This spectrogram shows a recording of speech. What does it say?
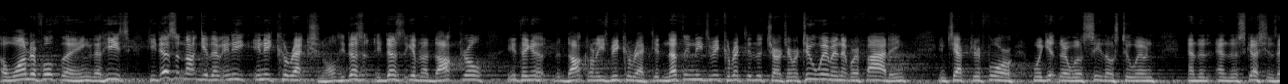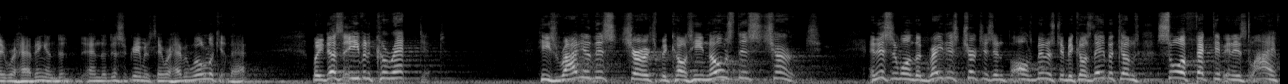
a wonderful thing that he's, he doesn't not give them any, any correctional. He doesn't, he doesn't give them a doctoral, anything the doctrinal needs to be corrected. Nothing needs to be corrected in the church. There were two women that were fighting in chapter 4. When we get there, we'll see those two women and the, and the discussions they were having and the, and the disagreements they were having. We'll look at that. But he doesn't even correct it. He's writing to this church because he knows this church. And this is one of the greatest churches in Paul's ministry because they become so effective in his life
